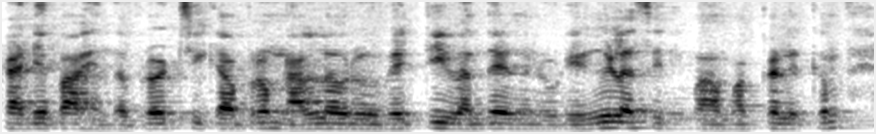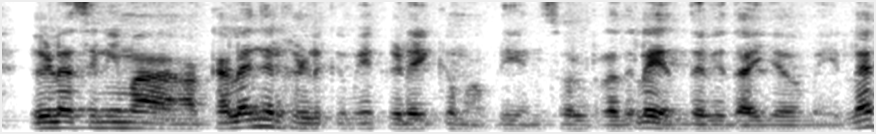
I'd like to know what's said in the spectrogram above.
கண்டிப்பாக இந்த புரட்சிக்கு அப்புறம் நல்ல ஒரு வெற்றி வந்து எங்களுடைய ஈழ சினிமா மக்களுக்கும் ஈழ சினிமா கலைஞர்களுக்குமே கிடைக்கும் அப்படின்னு சொல்றதுல எந்தவித ஐயமுமே இல்லை.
